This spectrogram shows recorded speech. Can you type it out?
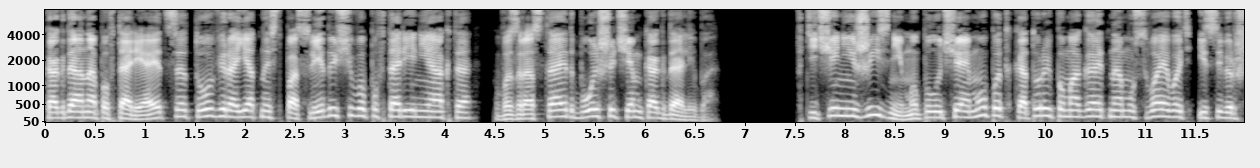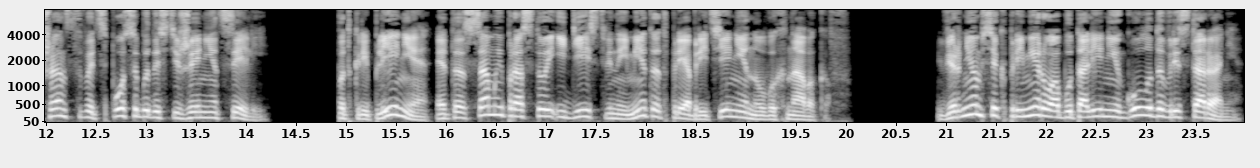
Когда она повторяется, то вероятность последующего повторения акта возрастает больше, чем когда-либо. В течение жизни мы получаем опыт, который помогает нам усваивать и совершенствовать способы достижения целей. Подкрепление – это самый простой и действенный метод приобретения новых навыков. Вернемся к примеру об утолении голода в ресторане.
